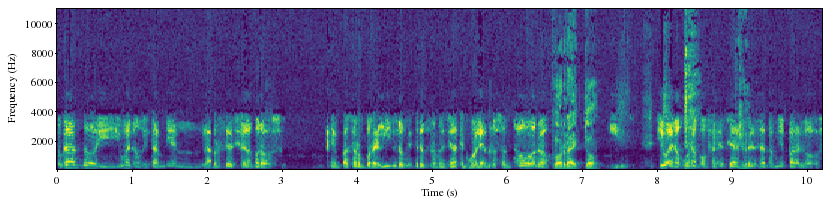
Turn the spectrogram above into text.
tocando y bueno, y también la presencia de otros que pasaron por el libro, que creo que lo mencionaste, como Leandro Santoro. Correcto. Y, y bueno, una conferencia de prensa también para los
